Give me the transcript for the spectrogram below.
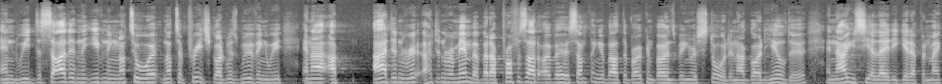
And we decided in the evening not to, work, not to preach. God was moving. We, and I, I, I didn't re, I didn't remember, but I prophesied over her something about the broken bones being restored and how God healed her. And now you see a lady get up and make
